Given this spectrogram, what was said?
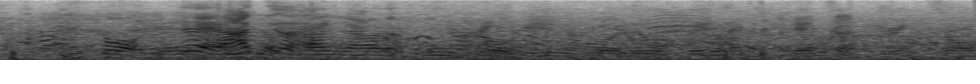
Yeah, I just hang out at Pool Pro again for a little bit, get some drinks on.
